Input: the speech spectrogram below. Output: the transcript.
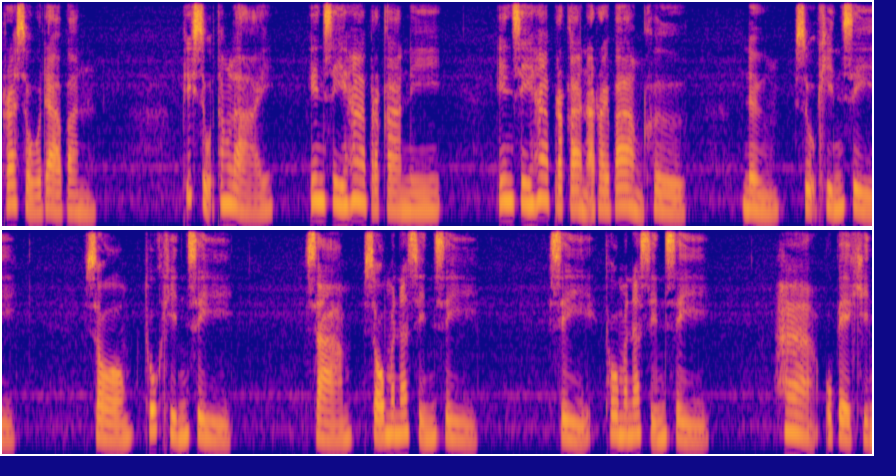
พระโสดาบัน ภิกษุทั้งหลาย อินทรีห้าประการนี้ อินทรีห้าประการอะไรบ้างคือ 1. สุขินสีสองทุกขินสีสามโสมนสินสีสี่โทมนสินสีห้าอุเบกิน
